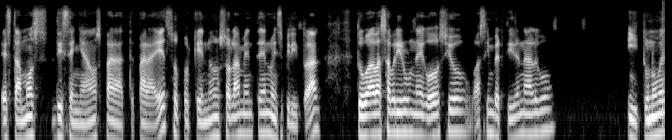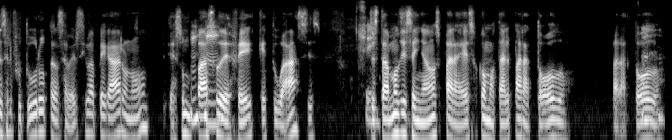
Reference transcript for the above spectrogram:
estamos diseñados para, para eso, porque no solamente en lo espiritual, tú vas a abrir un negocio, vas a invertir en algo y tú no ves el futuro para saber si va a pegar o no. Es un paso de fe que tú haces. Estamos diseñados para eso como tal, para todo, para todo.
